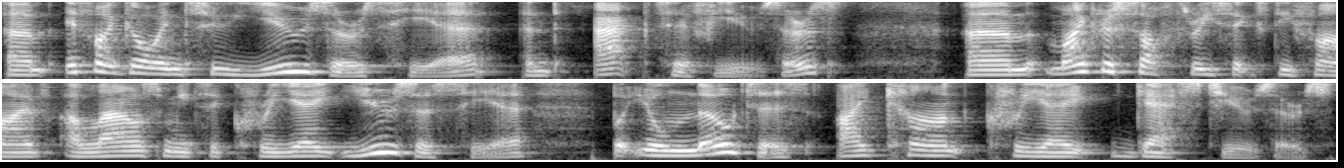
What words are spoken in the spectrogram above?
um, if I go into users here and active users, um, Microsoft 365 allows me to create users here, but you'll notice I can't create guest users.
